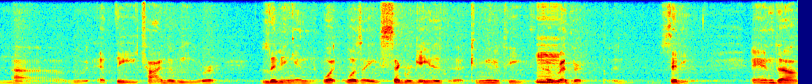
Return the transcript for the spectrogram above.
mm-hmm. uh, at the time that we were living in what was a segregated uh, community, mm. rather city and uh,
